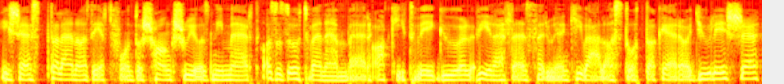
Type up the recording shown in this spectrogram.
és ezt talán azért fontos hangsúlyozni, mert az az 50 ember, akit végül véletlenszerűen kiválasztottak erre a gyűlésre,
